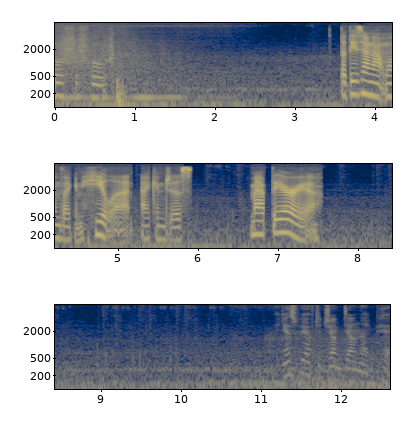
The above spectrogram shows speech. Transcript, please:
Oof, oof, oof. But these are not ones I can heal at. I can just map the area. I guess we have to jump down that pit.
